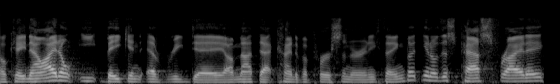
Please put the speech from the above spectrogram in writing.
Okay, now I don't eat bacon every day. I'm not that kind of a person or anything. But, you know, this past Friday,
